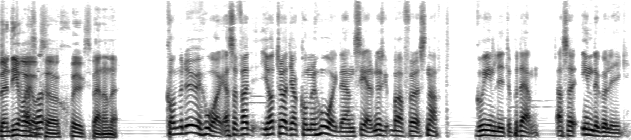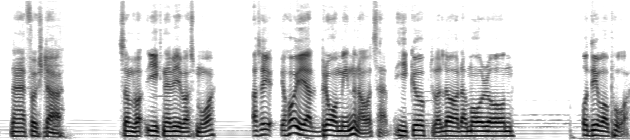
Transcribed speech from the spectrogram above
men det var ju Alltså- också sjukt spännande. Kommer du ihåg? Alltså för jag tror att jag kommer ihåg den serien. Nu ska bara för snabbt gå in lite på den. Alltså Indigo League. Den här första Mm. som var, gick när vi var små. Alltså jag, jag har ju jävligt bra minnen av att så här, gick upp, det var lördag morgon och det var på.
